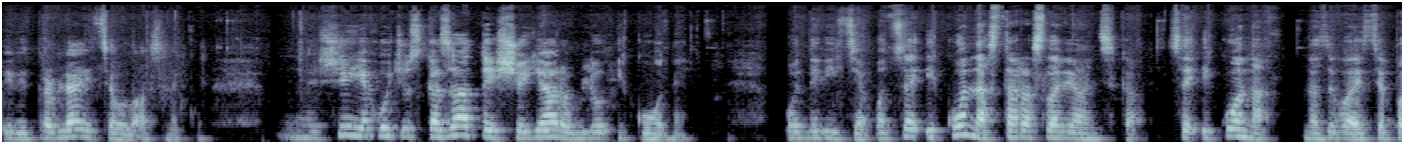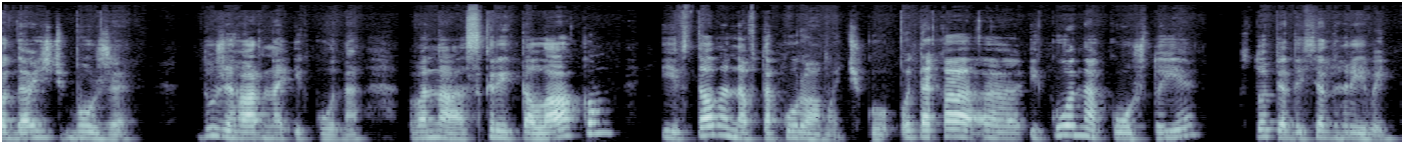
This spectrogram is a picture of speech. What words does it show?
і відправляється власнику. Ще я хочу сказати, що я роблю ікони. От дивіться, оце ікона старослав'янська. Це ікона називається Подасть Боже. Дуже гарна ікона. Вона скрита лаком і вставлена в таку рамочку. Отака е, ікона коштує 150 гривень.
